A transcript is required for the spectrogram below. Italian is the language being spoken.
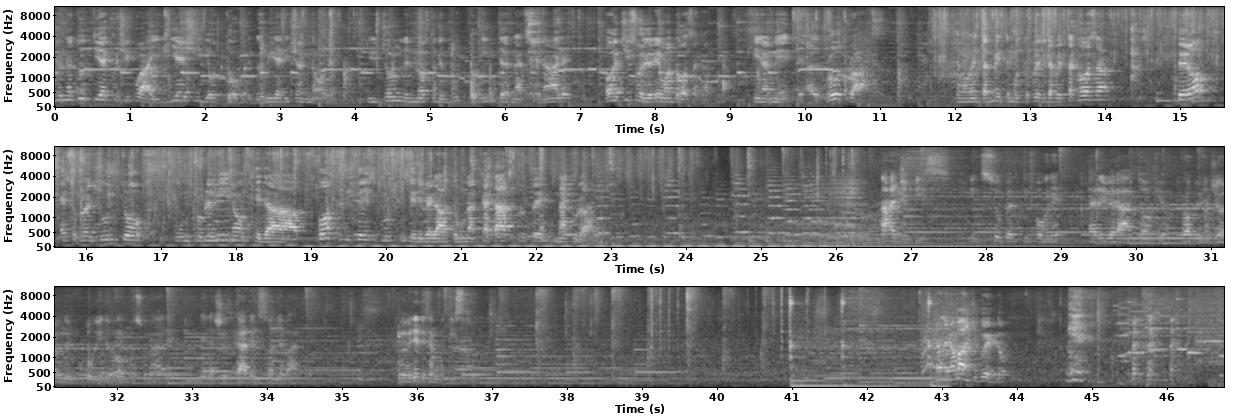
Buongiorno a tutti, eccoci qua, il 10 di ottobre 2019, il giorno del nostro debutto internazionale. Oggi soglieremo ad Osaka, finalmente, al Road Tracks. Siamo mentalmente molto presi da questa cosa, però è sopraggiunto un problemino che da post di Facebook si è rivelato una catastrofe naturale. Agibis, il super tifone, arriverà a Tokyo proprio il giorno in cui dovremo suonare nella città del sollevante. Come vedete siamo distrutti. Ne lo mangi quello?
